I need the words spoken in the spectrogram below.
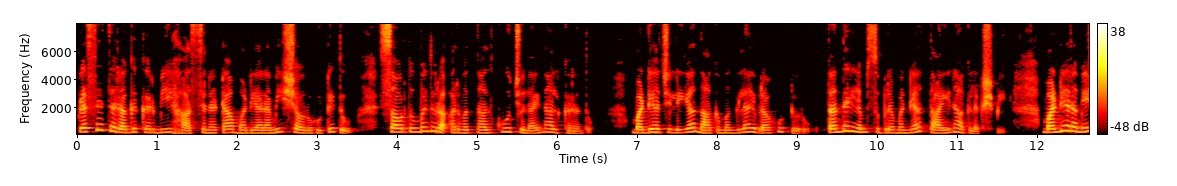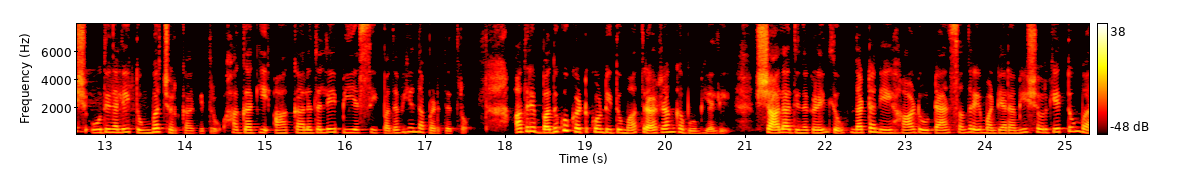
ಪ್ರಸಿದ್ಧ ರಂಗಕರ್ಮಿ, ಹಾಸ್ಯನಟ ಮಂಡ್ಯ ರಮೇಶ್ ಅವರು ಹುಟ್ಟಿದ್ದು ಸಾವಿರದ ಒಂಬೈನೂರ ಅರವತ್ನಾಲ್ಕು ಜುಲೈ ನಾಲ್ಕರಂದು. ಮಂಡ್ಯ ಜಿಲ್ಲೆಯ ನಾಗಮಂಗಲ ಇವರ ಹುಟ್ಟೂರು. ತಂದೆ ಎಂ. ಸುಬ್ರಹ್ಮಣ್ಯ, ತಾಯಿ ನಾಗಲಕ್ಷ್ಮಿ. ಮಂಡ್ಯ ರಮೇಶ್ ಓದಿನಲ್ಲಿ ತುಂಬ ಚುರುಕಾಗಿದ್ದರು ಹಾಗಾಗಿ ಆ ಕಾಲದಲ್ಲೇ ಬಿ ಎಸ್ ಸಿ ಪದವಿಯನ್ನು ಪಡೆದಿದ್ರು. ಆದರೆ ಬದುಕು ಕಟ್ಟಿಕೊಂಡಿದ್ದು ಮಾತ್ರ ರಂಗಭೂಮಿಯಲ್ಲಿ. ಶಾಲಾ ದಿನಗಳಿಂದಲೂ ನಟನೆ, ಹಾಡು, ಡ್ಯಾನ್ಸ್ ಅಂದರೆ ಮಂಡ್ಯ ರಮೇಶ್ ಅವರಿಗೆ ತುಂಬಾ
